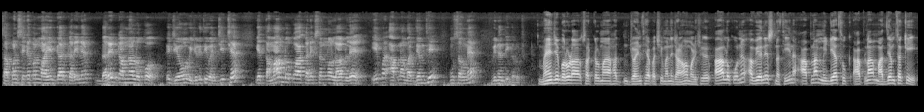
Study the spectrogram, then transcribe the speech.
સરપંચશ્રીને પણ માહિતગાર કરીને દરેક ગામના લોકો કે જેઓ વીજળીથી વંચિત છે, એ તમામ લોકો આ કનેક્શનનો લાભ લે, એ પણ આપના માધ્યમથી હું સૌને વિનંતી કરું છું. મેં જે બરોડા સર્કલમાં જોઈન થયા પછી મને જાણવા મળ્યું છે કે આ લોકોને અવેરનેસ નથી ને આપના મીડિયા થ્રુ આપના માધ્યમ થકી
